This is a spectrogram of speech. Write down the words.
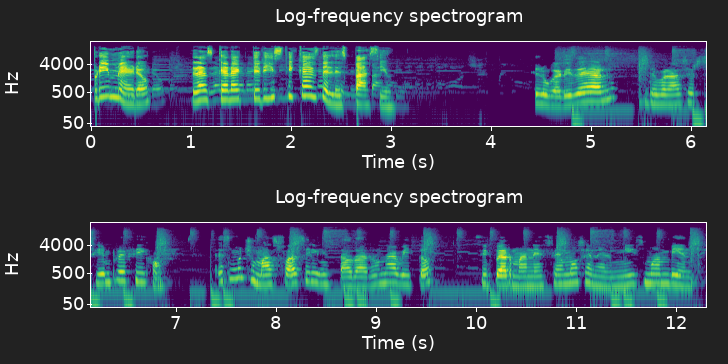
Primero, las características del espacio. El lugar ideal deberá ser siempre fijo. Es mucho más fácil instaurar un hábito si permanecemos en el mismo ambiente.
